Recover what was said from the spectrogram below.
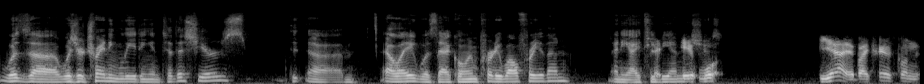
Was uh, was your training leading into this year's uh, LA? Was that going pretty well for you then? Any ITBN it, issues? yeah, my training was going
